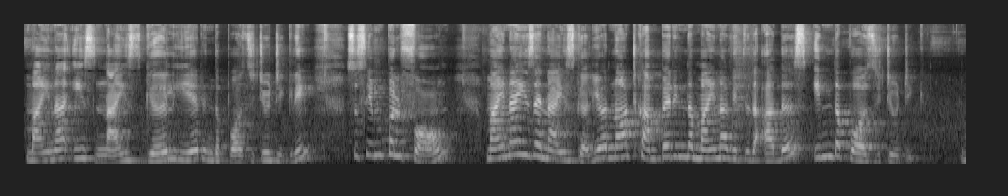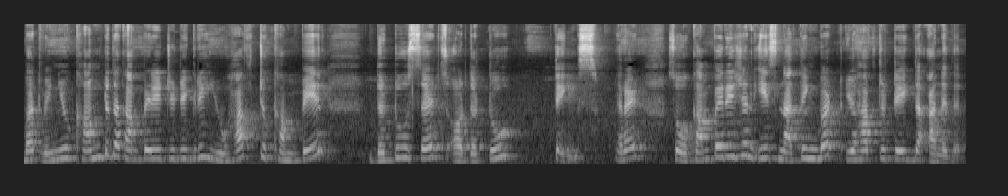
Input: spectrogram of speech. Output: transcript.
Maina is nice girl here in the positive degree. So simple form. Maina is a nice girl. You are not comparing the Maina with the others in the positive degree. But when you come to the comparative degree you have to compare the two sets or the two things right so comparison is nothing but you have to take the another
